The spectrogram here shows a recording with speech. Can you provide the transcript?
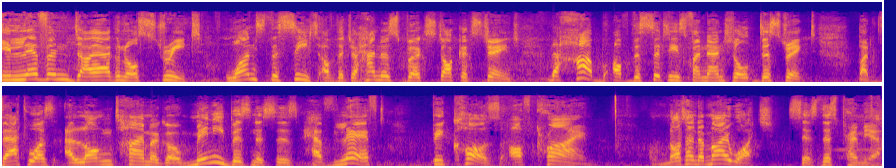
11 Diagonal Street, once the seat of the Johannesburg Stock Exchange, the hub of the city's financial district. But that was a long time ago. Many businesses have left because of crime. Well, not under my watch, says this premier.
